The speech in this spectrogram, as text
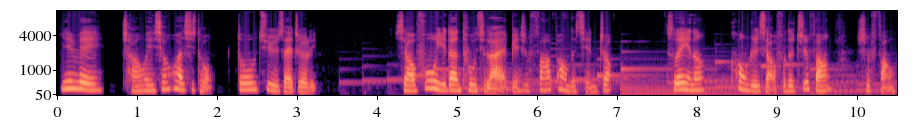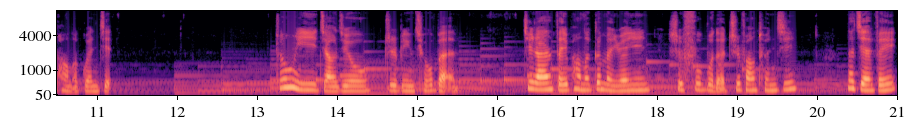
因为肠胃、消化系统都聚在这里。小腹一旦凸起来，便是发胖的前兆。所以呢，控制小腹的脂肪是防胖的关键。中医讲究治病求本，既然肥胖的根本原因是腹部的脂肪囤积，那减肥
